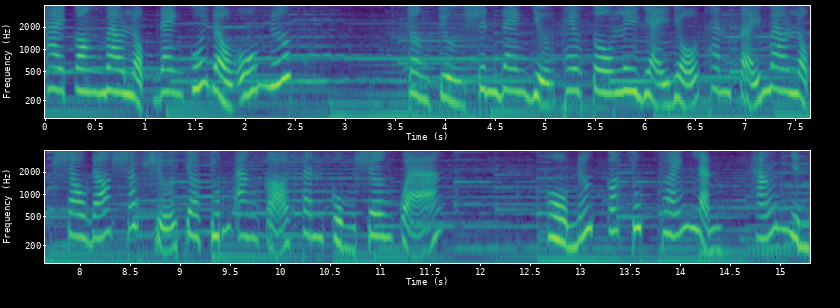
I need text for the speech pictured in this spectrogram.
Hai con mao lộc đang cúi đầu uống nước. Trần Trường Sinh đang dựa theo tô ly dạy dỗ thanh tẩy Mao lộc sau đó sắp sửa cho chúng ăn cỏ xanh cùng sơn quả. Hồ nước có chút thoáng lạnh, hắn nhìn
